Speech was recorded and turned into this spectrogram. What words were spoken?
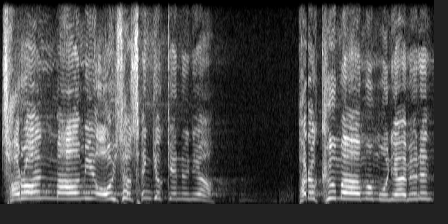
저런 마음이 어디서 생겼겠느냐? 바로 그 마음은 뭐냐면은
